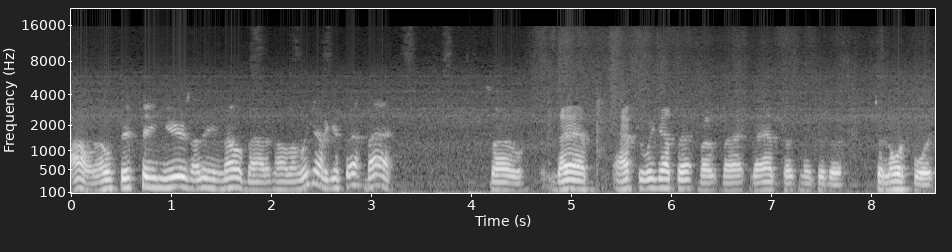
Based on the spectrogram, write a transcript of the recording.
I don't know 15 years. I didn't even know about it, and I was like, we got to get that back. So Dad, after we got that boat back, Dad took me to the to Norfork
